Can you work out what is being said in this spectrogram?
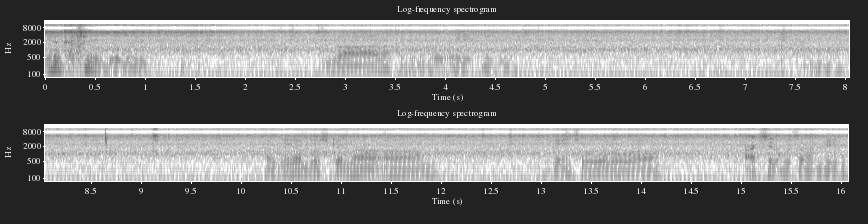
You're gonna get raped. Nah, I'm not gonna get raped, I think. Mm. I think I'm just gonna, um, get into a little, uh, accident with someone, maybe.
